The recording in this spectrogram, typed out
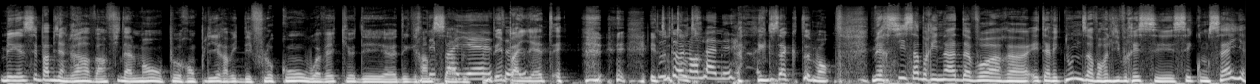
mais c'est pas bien grave. hein. Finalement, on peut remplir avec des flocons ou avec des, euh, des grains Des de sable, paillettes. des paillettes et, et Tout, tout au long autre de l'année. Exactement. Merci Sabrina d'avoir euh, été avec nous, de nous avoir livré ces, ces conseils.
